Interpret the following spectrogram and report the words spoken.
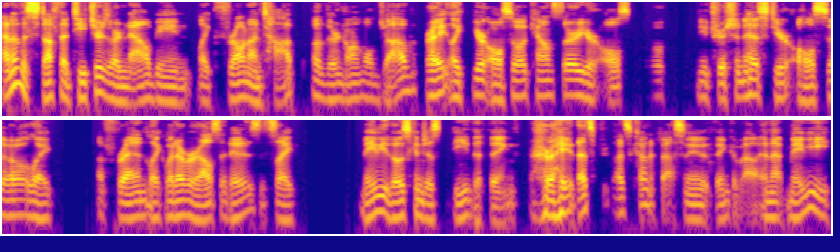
kind of the stuff that teachers are now being like thrown on top of their normal job, right? Like you're also a counselor, you're also nutritionist, you're also like a friend, like whatever else it is. It's like maybe those can just be the thing, right? That's that's kind of fascinating to think about. And that maybe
